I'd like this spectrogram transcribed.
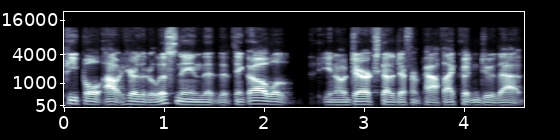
people out here that are listening that, that think, oh, well, you know, Derek's got a different path. I couldn't do that.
